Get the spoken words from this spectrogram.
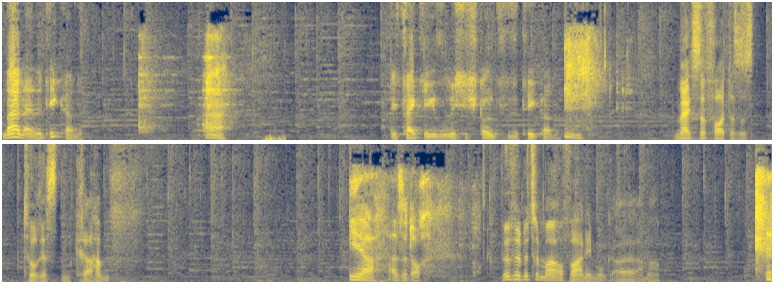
Nein, eine Teekanne. Ah, Ich zeig dir so richtig stolz diese Teekanne. Du merkst sofort, das ist Touristenkram. ja, also doch. Würfel bitte mal auf Wahrnehmung, äh,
